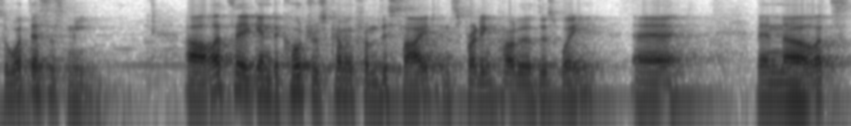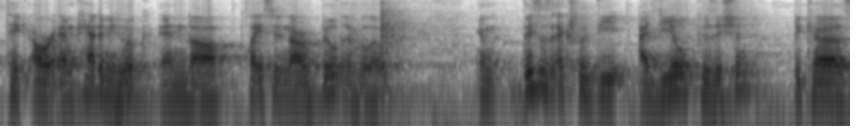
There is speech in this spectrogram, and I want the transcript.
So what does this mean? Uh, let's say again the coater is coming from this side and spreading powder this way. Uh, then uh, let's take our Academy hook and uh, place it in our build envelope. And this is actually the ideal position because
